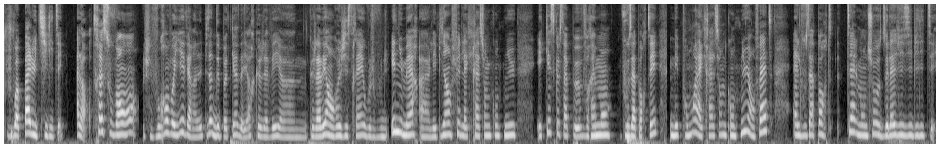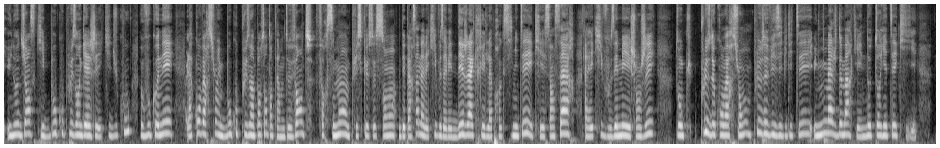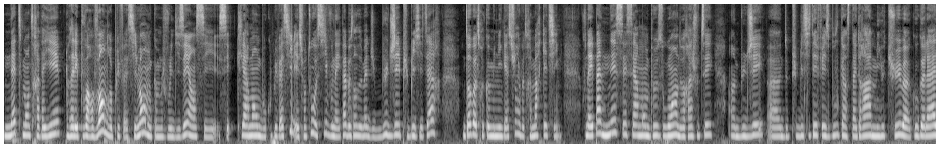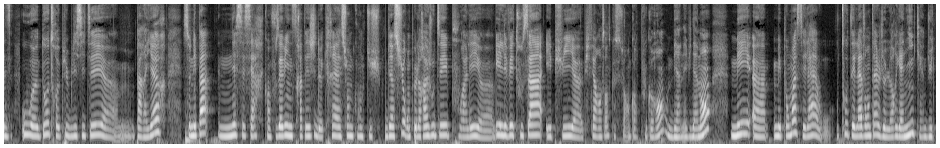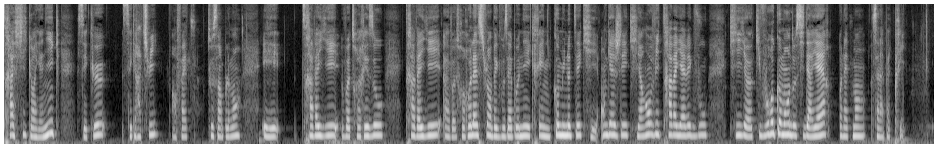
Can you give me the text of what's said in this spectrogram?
Je vois pas l'utilité. Alors, très souvent, je vais vous renvoyer vers un épisode de podcast d'ailleurs que j'avais euh, enregistré où je vous énumère euh, les bienfaits de la création de contenu et qu'est-ce que ça peut vraiment vous apporter. Mais pour moi, la création de contenu, en fait, elle vous apporte tellement de choses, de la visibilité, une audience qui est beaucoup plus engagée, qui du coup vous connaît. La conversion est beaucoup plus importante en termes de vente, forcément, puisque ce sont des personnes avec qui vous avez déjà créé de la proximité et qui est sincère, avec qui vous aimez échanger. Donc plus de conversion, plus de visibilité, une image de marque et une notoriété qui nettement travaillé, vous allez pouvoir vendre plus facilement, donc comme je vous le disais, hein, c'est clairement beaucoup plus facile, et surtout aussi, vous n'avez pas besoin de mettre du budget publicitaire dans votre communication et votre marketing. Vous n'avez pas nécessairement besoin de rajouter un budget euh, de publicité Facebook, Instagram, YouTube, Google Ads ou euh, d'autres publicités euh, par ailleurs. Ce n'est pas nécessaire quand vous avez une stratégie de création de contenu. Bien sûr, on peut le rajouter pour aller élever tout ça et puis, puis faire en sorte que ce soit encore plus grand, bien évidemment. Mais, mais pour moi, c'est là où tout est l'avantage de l'organique, du trafic organique, c'est que c'est gratuit en fait tout simplement. Et travailler votre réseau, travailler à votre relation avec vos abonnés et créer une communauté qui est engagée, qui a envie de travailler avec vous, qui, euh, vous recommande aussi derrière, honnêtement, ça n'a pas de prix.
